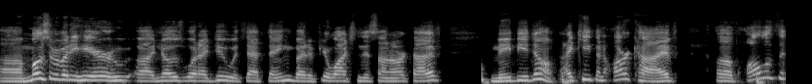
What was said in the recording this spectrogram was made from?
Um, most everybody here who uh, knows what i do with that thing but if you're watching this on archive maybe you don't. I keep an archive of all of the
